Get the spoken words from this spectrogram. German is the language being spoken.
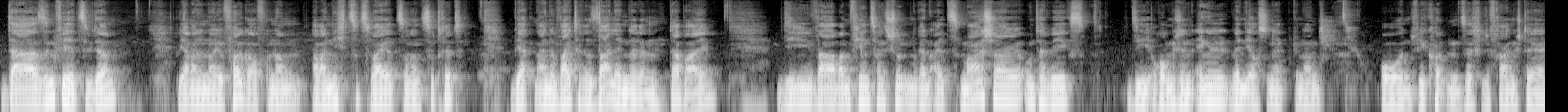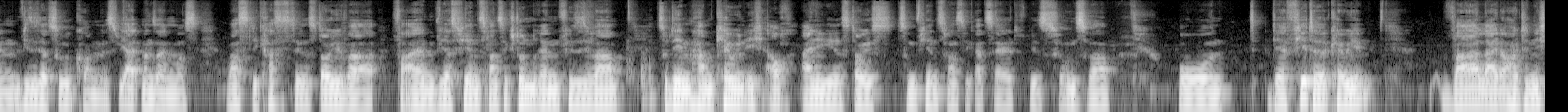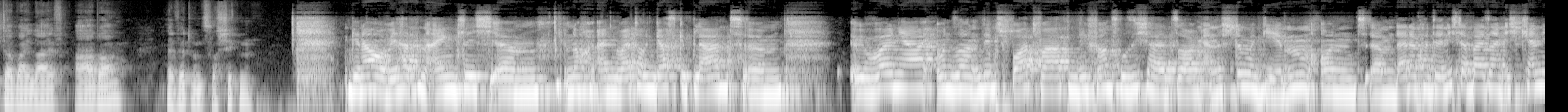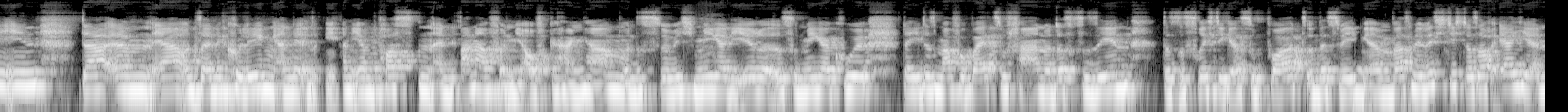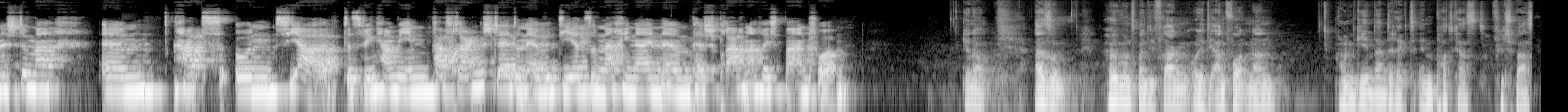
Da sind wir jetzt wieder. Wir haben eine neue Folge aufgenommen, aber nicht zu zweit, sondern zu dritt. Wir hatten eine weitere Saarländerin dabei. Die war beim 24-Stunden-Rennen als Marschall unterwegs. Die Orangenen Engel werden die auch so nett genannt. Und wir konnten sehr viele Fragen stellen, wie sie dazu gekommen ist, wie alt man sein muss, was die krasseste Story war, vor allem wie das 24-Stunden-Rennen für sie war. Zudem haben Carrie und ich auch einige Stories zum 24 erzählt, wie es für uns war. Und der vierte, Carrie, war leider heute nicht dabei live, aber er wird uns was schicken. Genau, wir hatten eigentlich ähm, noch einen weiteren Gast geplant. Ähm, wir wollen ja unseren, den Sportwarten, die für unsere Sicherheit sorgen, eine Stimme geben. Und ähm, leider konnte er nicht dabei sein. Ich kenne ihn, da ähm, er und seine Kollegen an, den, an ihrem Posten ein Banner von mir aufgehangen haben. Und es für mich mega die Ehre ist und mega cool, da jedes Mal vorbeizufahren und das zu sehen. Das ist richtiger Support. Und deswegen ähm, war es mir wichtig, dass auch er hier eine Stimme ähm, hat. Und ja, deswegen haben wir ihm ein paar Fragen gestellt und er wird die jetzt im Nachhinein ähm, per Sprachnachricht beantworten. Genau. Also hören wir uns mal die Fragen oder die Antworten an und gehen dann direkt in den Podcast. Viel Spaß.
